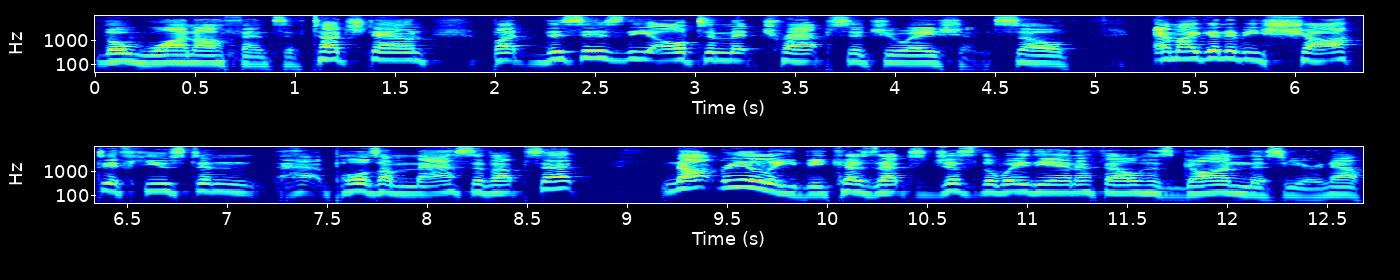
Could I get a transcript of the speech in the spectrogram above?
the one offensive touchdown, but this is the ultimate trap situation. So am I going to be shocked if Houston ha- pulls a massive upset? Not really, because that's just the way the NFL has gone this year. Now,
